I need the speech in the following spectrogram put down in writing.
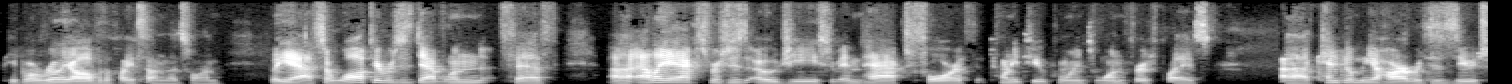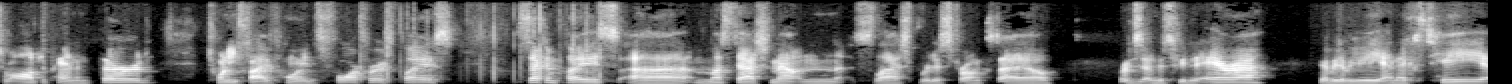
people are really all over the place on this one. But yeah, so Walter versus Devlin, fifth. Uh, LAX versus OG from Impact, fourth, 22 points, one first place. Uh, Kento Miyahara versus Zeus from All Japan in third, 25 points, four first place. Second place, uh, Mustache Mountain slash British Strong Style versus Undisputed Era, WWE NXT,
